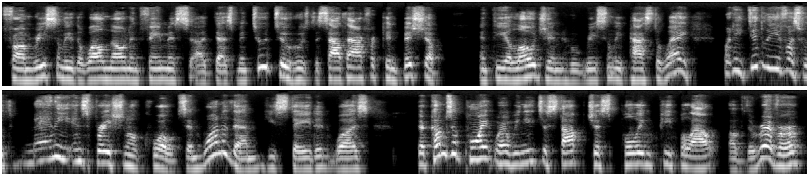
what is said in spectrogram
from recently the well known and famous uh, Desmond Tutu, who's the South African bishop and theologian who recently passed away. But he did leave us with many inspirational quotes. And one of them, he stated, was There comes a point where we need to stop just pulling people out of the river.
